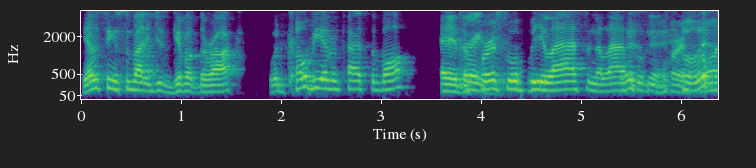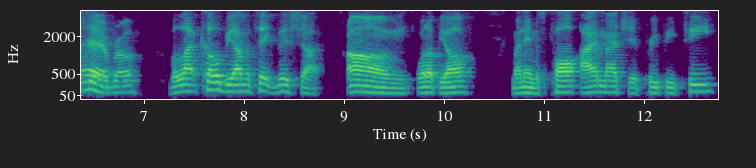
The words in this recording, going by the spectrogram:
You ever seen somebody just give up the rock? Would Kobe ever pass the ball? Hey, the crazy. first will be last and the last listen, will be first. Listen. Go ahead, bro. But like Kobe, I'm gonna take this shot. Um, what up, y'all? My name is Paul. I'm actually a pre-PT.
